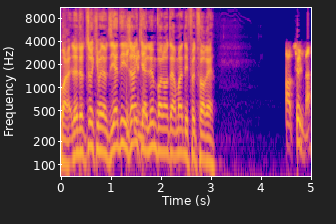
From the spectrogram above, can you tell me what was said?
Oui, de nature criminelle. Il y a des gens qui allument volontairement des feux de forêt. Absolument.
